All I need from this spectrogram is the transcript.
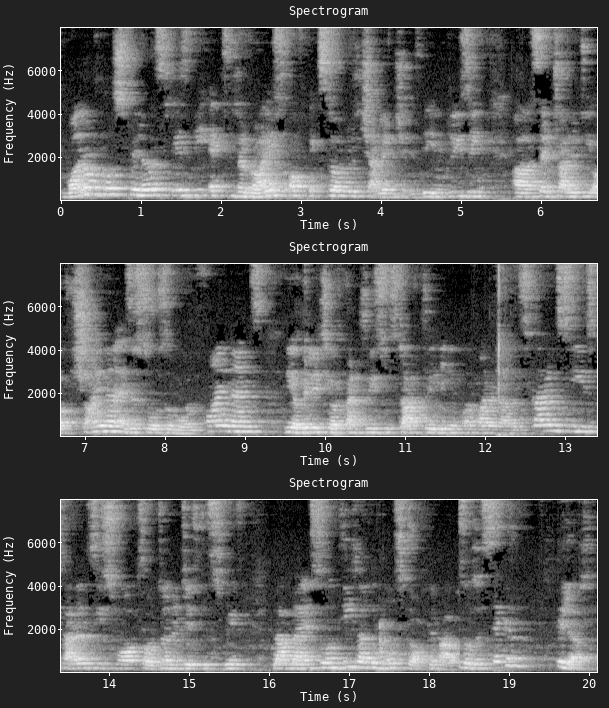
One of those pillars is the ex, the rise of external challenges, the increasing uh, centrality of China as a source of world finance, the ability of countries to start trading in one another's currencies, currency swaps, alternatives to SWIFT, blah blah, and so on. These are the most talked about. So the second pillar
